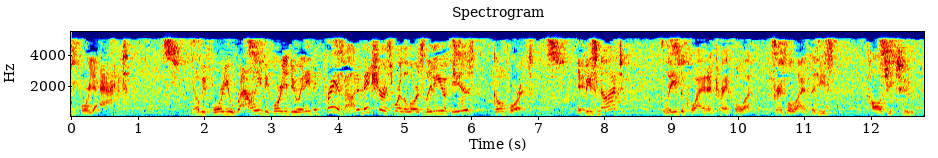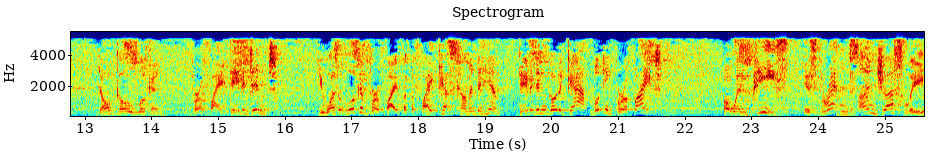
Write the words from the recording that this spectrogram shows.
before you act. You know, before you rally, before you do anything, pray about it. Make sure it's where the Lord's leading you. If He is, go for it. If He's not, lead the quiet and tranquil tranquil life that He's called you to. Don't go looking for a fight. David didn't. He wasn't looking for a fight, but the fight kept coming to him. David didn't go to Gath looking for a fight. But when peace is threatened unjustly,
